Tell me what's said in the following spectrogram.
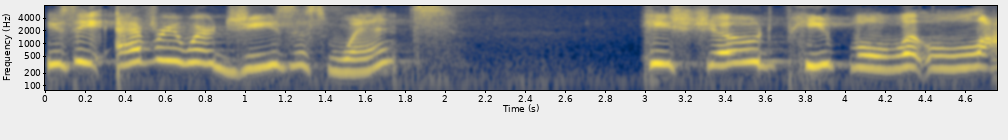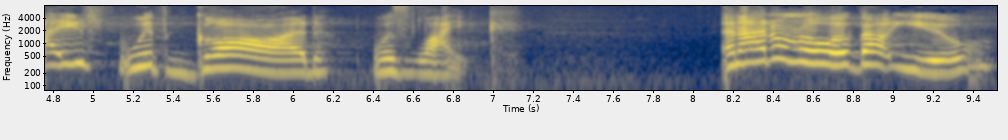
You see, everywhere Jesus went, he showed people what life with God was like. And I don't know about you,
